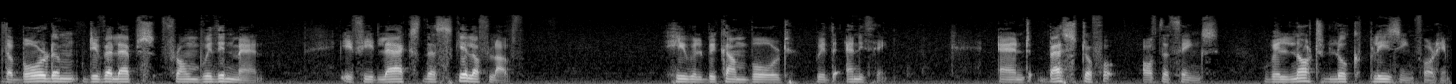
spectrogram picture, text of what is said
The boredom develops from within man. If he lacks the skill of love, he will become bored with anything. And best of, of the things will not look pleasing for him.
